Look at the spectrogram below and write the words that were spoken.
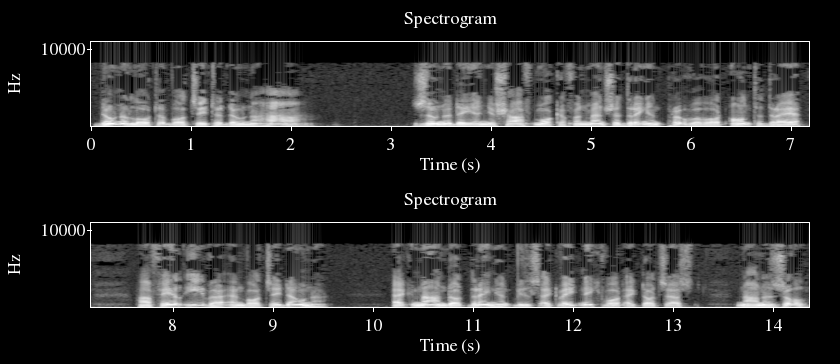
doen laten wat ze te doen hebben. Zonen die een geschäft maken van mensen dringend proeven wat aan te draaien, ha veel iver en wat ze doen. Ik naam dat dringend, wils ik weet niet wat ik dat zelfs nanen zal.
